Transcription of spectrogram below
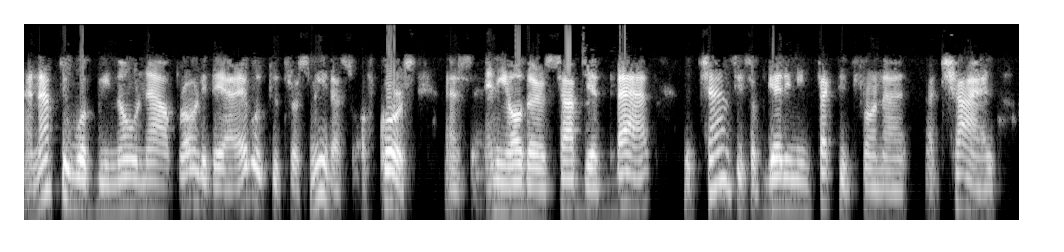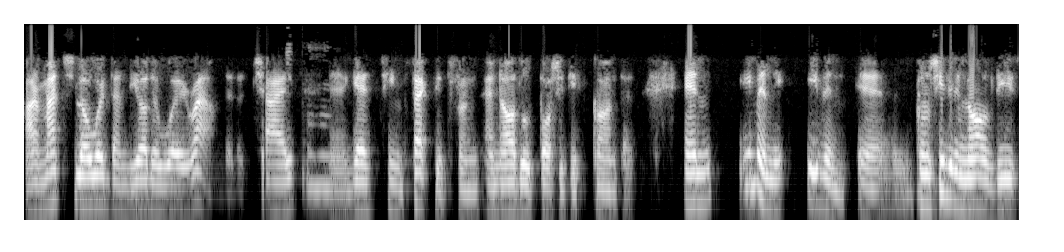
And up to what we know now, probably they are able to transmit us, of course, as any other subject, but the chances of getting infected from a, a child are much lower than the other way around, that a child mm-hmm. uh, gets infected from an adult positive contact. And even even uh, considering all this,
